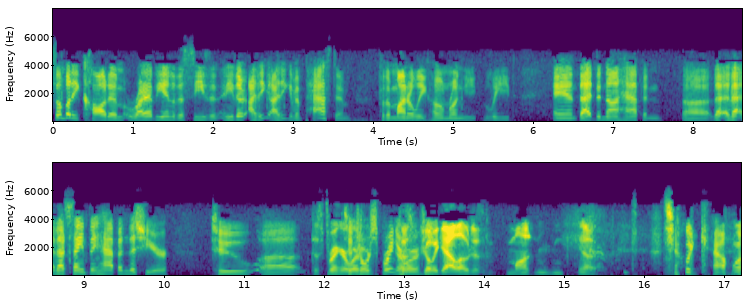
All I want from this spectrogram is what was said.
somebody caught him right at the end of the season, and either I think I think even passed him for the minor league home run lead, and that did not happen. Uh, that, and, that, and that same thing happened this year to uh, To Springer, to George Springer, he- Joey Gallo just, mon- you know, Joey Gallo,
